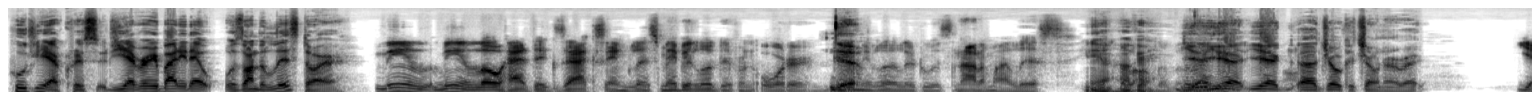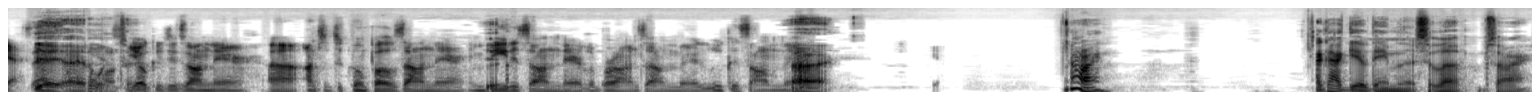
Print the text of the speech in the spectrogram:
who'd you have, Chris? Did you have everybody that was on the list or me and me and Lowe had the exact same list, maybe a little different order. Yeah. Damian Lillard was not on my list. He Yeah, okay. Yeah, you had you had uh, Jokic on there, right? Yes. Yeah, yeah, I had him course. on too. Jokic is on there. Uh, Antetokounmpo's on there. Embiid is on there. LeBron's on there. Luka's on there. All right. all right. I gotta give Damian Lillard some love. I'm sorry.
